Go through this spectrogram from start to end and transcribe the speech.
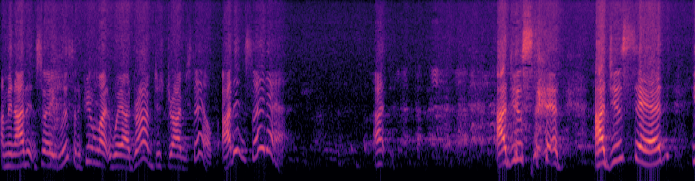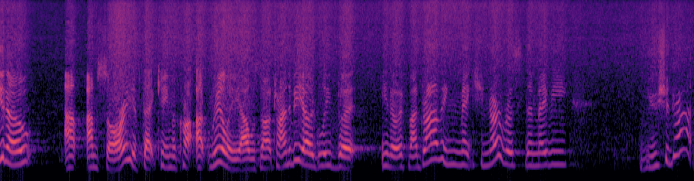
I mean, I didn't say, listen, if you don't like the way I drive, just drive yourself. I didn't say that. I, I just said, I just said, you know, I, I'm sorry if that came across. I, really, I was not trying to be ugly, but you know, if my driving makes you nervous, then maybe you should drive.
